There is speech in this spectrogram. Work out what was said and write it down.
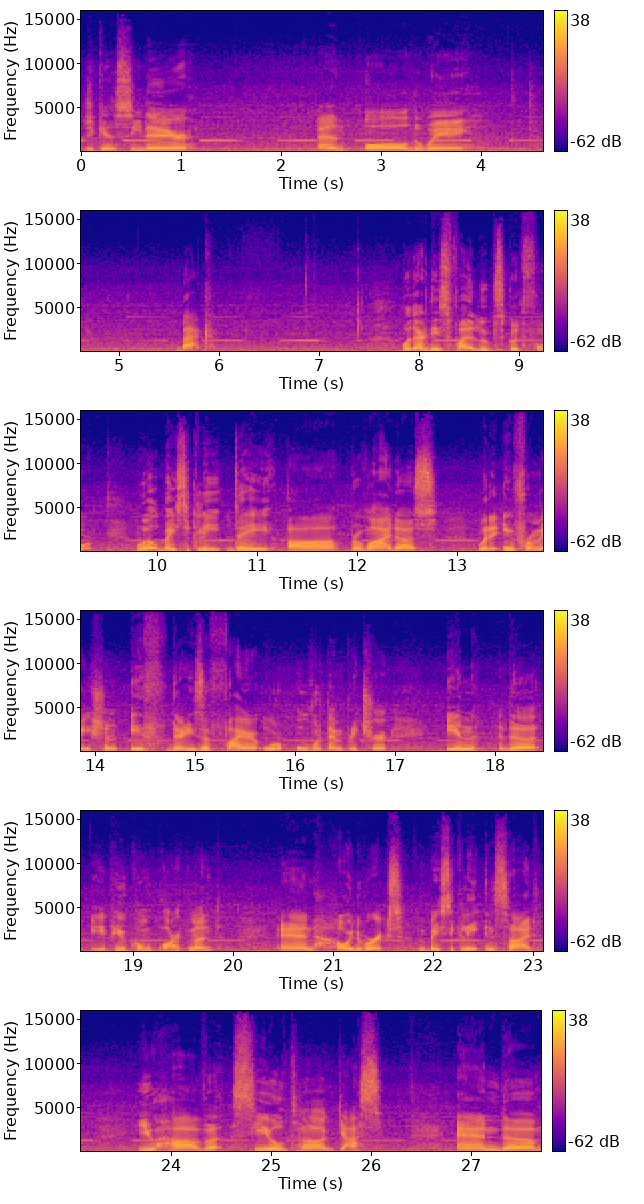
As you can see there and all the way back. What are these fire loops good for? Well, basically they uh, provide us with information if there is a fire or over temperature in the APU compartment and how it works. Basically inside you have a sealed uh, gas and uh,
